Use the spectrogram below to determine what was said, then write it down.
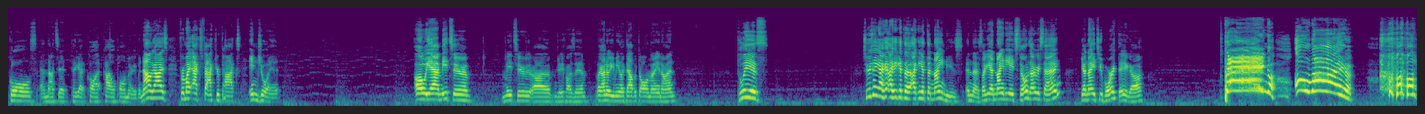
goals, and that's it to get Kyle Palmieri. But now, guys, for my X Factor packs, enjoy it. Oh, yeah, me too. Me too, uh, J Fazim. Like, I know what you mean, like, that looked all 99. Please! So you're saying I, I could get the I could get the 90s in this? I could get 98 stones? Is that what you're saying? You got 92 Bourque? There you go. Bang! Oh my!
